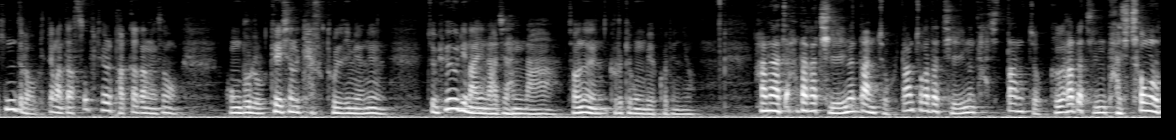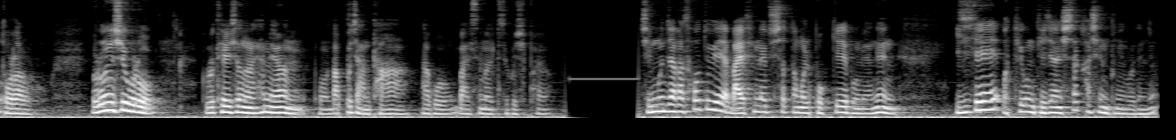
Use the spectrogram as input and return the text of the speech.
힘들어 그때마다 소프트웨어를 바꿔가면서 공부 로테이션을 계속 돌리면은 좀 효율이 많이 나지 않나 저는 그렇게 공부했거든요 하나 하다가 질리면 딴쪽 딴 쪽 하다 질리면 다시 딴쪽 그거 하다 질리면 다시 처음으로 돌아오고 이런 식으로 로테이션을 하면 뭐 나쁘지 않다라고 말씀을 드리고 싶어요. 질문자가 서두에 말씀해 주셨던 걸 복기해 보면은 이제 어떻게 보면 디자인 시작하시는 분이거든요.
